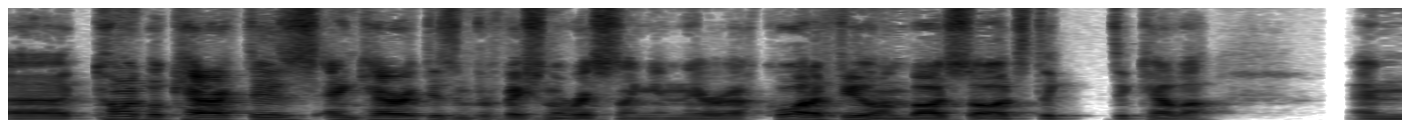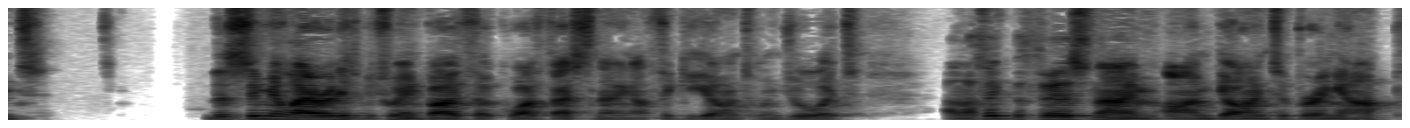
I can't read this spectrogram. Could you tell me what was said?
uh, comic book characters and characters in professional wrestling, and there are quite a few on both sides to, to cover. And the similarities between both are quite fascinating. I think you're going to enjoy it. And I think the first name I'm going to bring up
